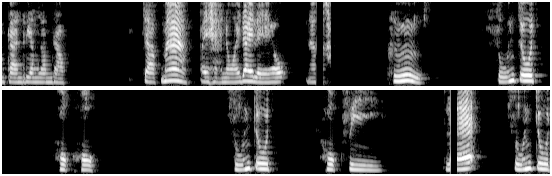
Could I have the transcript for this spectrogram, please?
ำการเรียงลำดับ จากมากไปหาน้อยได้แล้วนะคะ คือ0.4หกหกศูนย์จุดหกสี่และศูนย์จุด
